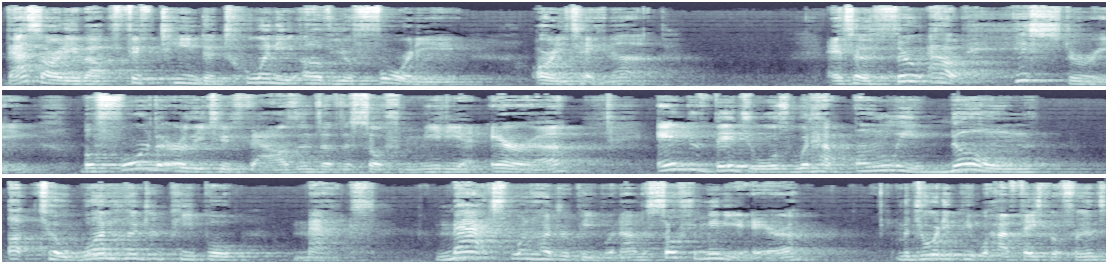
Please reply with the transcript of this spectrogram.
that's already about 15 to 20 of your 40 already taken up. And so throughout history, before the early 2000s of the social media era, individuals would have only known up to 100 people max. Max 100 people. Now, in the social media era, majority of people have Facebook friends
